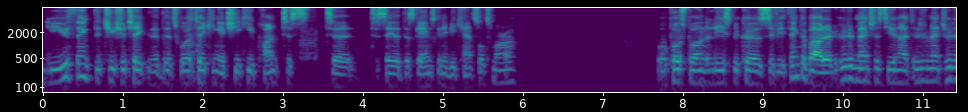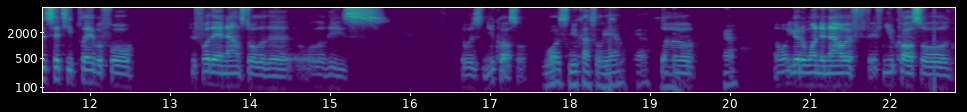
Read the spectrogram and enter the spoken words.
Do you think that you should take that it's worth taking a cheeky punt to to to say that this game's going to be canceled tomorrow? Or postponed at least because if you think about it, who did Manchester United, who did, who did City play before before they announced all of the all of these? It was Newcastle. Was Newcastle? Yeah, yeah. So yeah, you got to wonder now if if Newcastle.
